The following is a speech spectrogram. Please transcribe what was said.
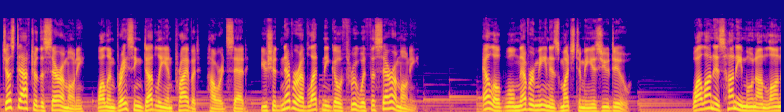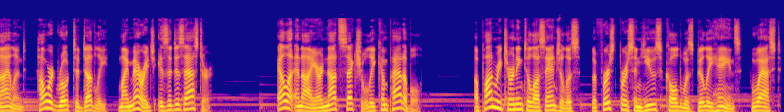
Just after the ceremony, while embracing Dudley in private, Howard said, You should never have let me go through with the ceremony. Ella will never mean as much to me as you do. While on his honeymoon on Long Island, Howard wrote to Dudley, My marriage is a disaster. Ella and I are not sexually compatible. Upon returning to Los Angeles, the first person Hughes called was Billy Haines, who asked,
